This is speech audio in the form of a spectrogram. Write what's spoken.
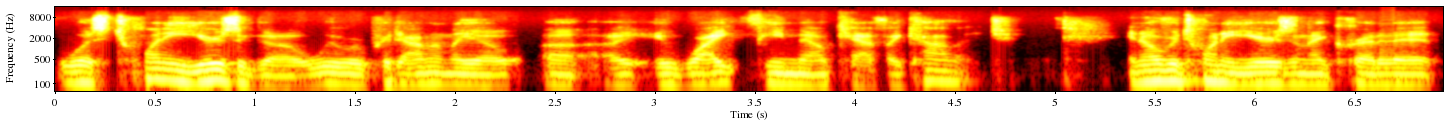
was 20 years ago, we were predominantly a, a, a white female Catholic college. In over 20 years, and I credit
